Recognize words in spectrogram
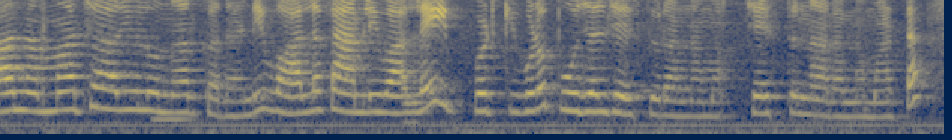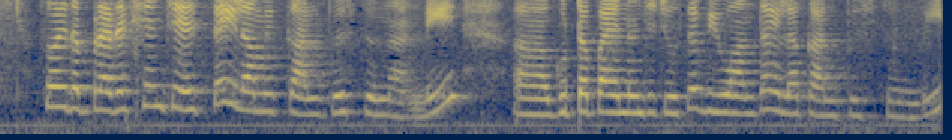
నమ్మాచార్యులు ఉన్నారు కదండి. వాళ్ళ ఫ్యామిలీ వాళ్ళే ఇప్పటికీ కూడా పూజలు చేస్తున్నారు చేస్తున్నారన్నమాట. సో ఇది ప్రదక్షిణ చేస్తే ఇలా మీకు కనిపిస్తుందండి. గుట్టపై నుంచి చూస్తే వ్యూ అంతా ఇలా కనిపిస్తుంది.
